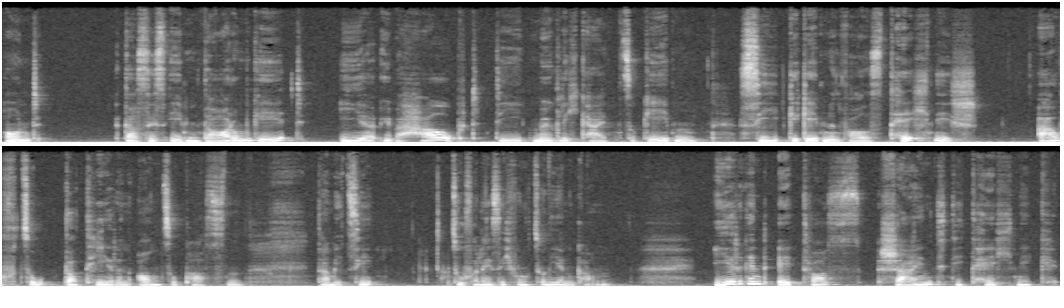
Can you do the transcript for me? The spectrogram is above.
Und dass es eben darum geht, ihr überhaupt die Möglichkeiten zu geben, sie gegebenenfalls technisch aufzudatieren, anzupassen, damit sie zuverlässig funktionieren kann. Irgendetwas scheint die Technik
